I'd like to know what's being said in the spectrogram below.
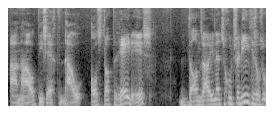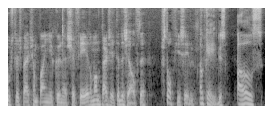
aanhaalt, die zegt: Nou, als dat de reden is, dan zou je net zo goed sardientjes als oesters bij champagne kunnen serveren, want daar zitten dezelfde stofjes in. Oké, okay, dus als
